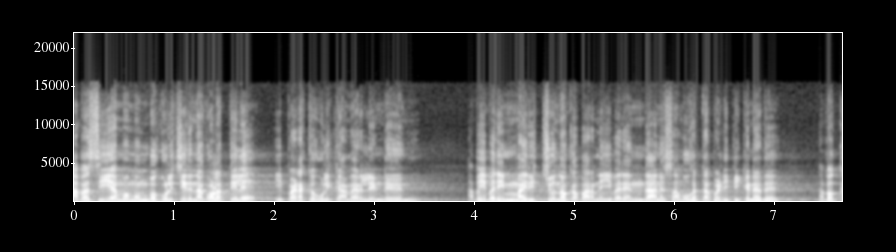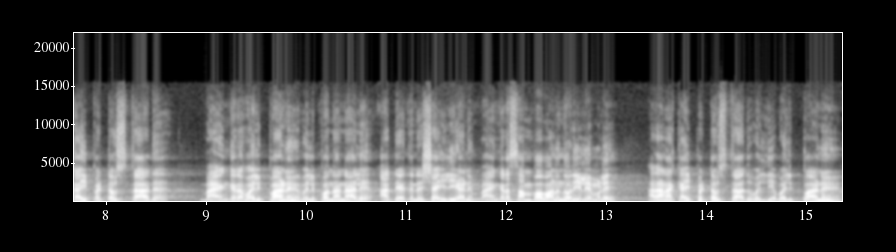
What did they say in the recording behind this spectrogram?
അപ്പൊ സി എം മുമ്പ് കുളിച്ചിരുന്ന കുളത്തിൽ ഇപ്പൊ ഇടയ്ക്ക് കുളിക്കാൻ വരലുണ്ട് എന്ന് അപ്പൊ ഇവർ ഈ മരിച്ചു എന്നൊക്കെ പറഞ്ഞ് ഇവരെന്താണ് സമൂഹത്തെ പഠിപ്പിക്കുന്നത് അപ്പൊ കൈപ്പറ്റ ഉസ്താദ് ഭയങ്കര വലിപ്പാണ്. വലിപ്പം എന്ന് പറഞ്ഞാൽ അദ്ദേഹത്തിന്റെ ശൈലിയാണ്. ഭയങ്കര സംഭവമാണെന്ന് പറയില്ലേ നമ്മൾ? അതാണ് ആ കൈപ്പറ്റ ഉസ്താദ് വലിയ വലിപ്പാണ്.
